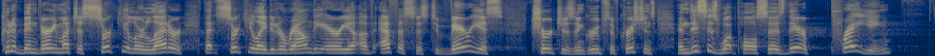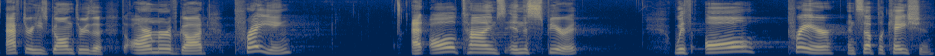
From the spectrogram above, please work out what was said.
could have been very much a circular letter that circulated around the area of Ephesus to various churches and groups of Christians. And this is what Paul says there praying, after he's gone through the, the armor of God, praying at all times in the Spirit with all prayer and supplication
